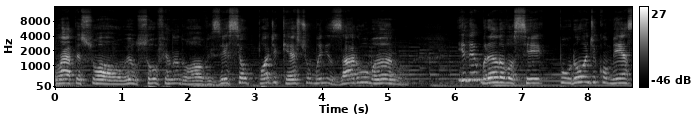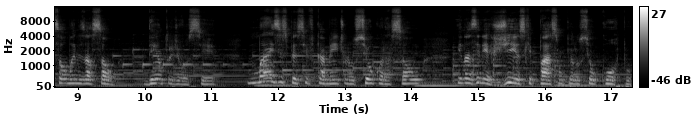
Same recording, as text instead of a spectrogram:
Olá pessoal, eu sou o Fernando Alves. Esse é o podcast Humanizar o Humano. E lembrando a você por onde começa a humanização dentro de você, mais especificamente no seu coração e nas energias que passam pelo seu corpo.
